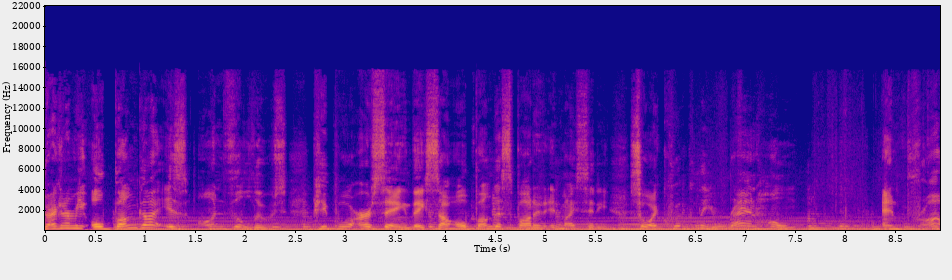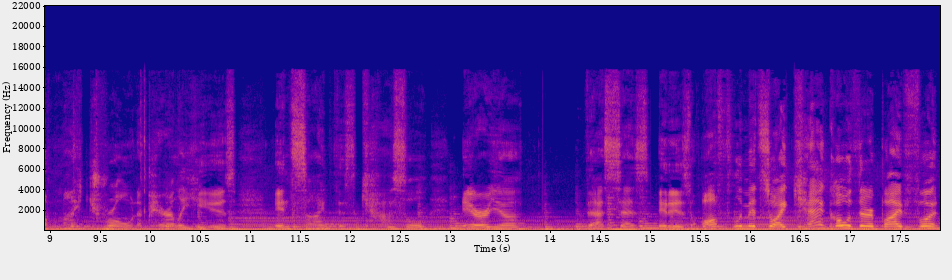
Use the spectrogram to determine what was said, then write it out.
Dragon Army Obunga is on the loose. People are saying they saw Obunga spotted in my city, so I quickly ran home and brought my drone. Apparently, he is inside this castle area that says it is off limits, so I can't go there by foot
